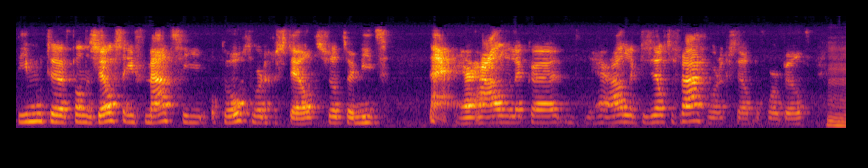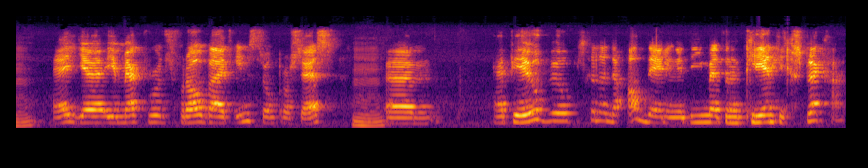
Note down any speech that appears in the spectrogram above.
die moeten van dezelfde informatie op de hoogte worden gesteld, zodat er niet nou ja, herhaaldelijk, herhaaldelijk dezelfde vragen worden gesteld, bijvoorbeeld. Mm je, je merkt bijvoorbeeld vooral bij het instroomproces, mm um, heb je heel veel verschillende afdelingen die met een cliënt in gesprek gaan.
